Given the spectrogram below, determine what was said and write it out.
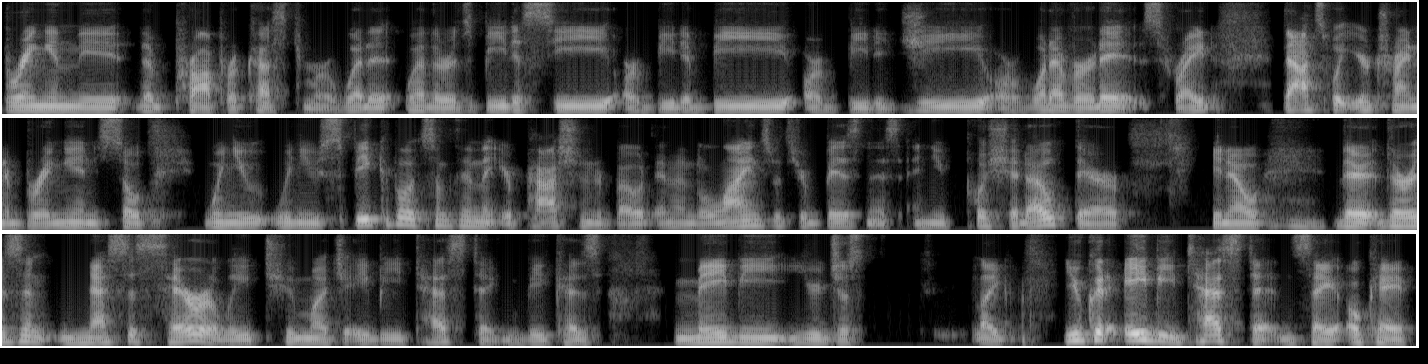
bring in the the proper customer whether whether it's b2c or b2b or b2g or whatever it is right? That's what you're trying to bring in. So when you when you speak about something that you're passionate about and it aligns with your business and you push it out there you know there there isn't necessarily too much a b testing because maybe you're just like you could A B test it and say, okay,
